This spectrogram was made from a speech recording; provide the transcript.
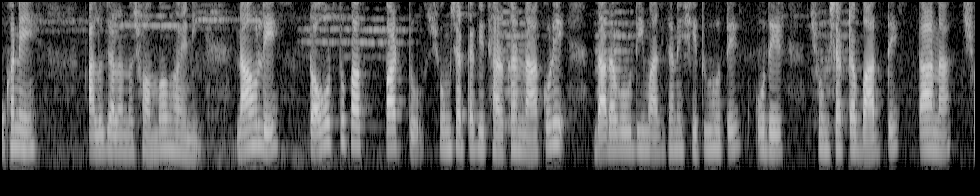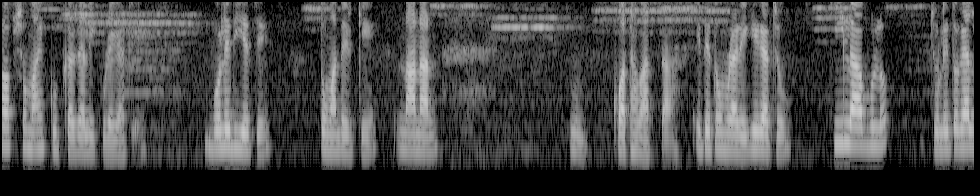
ওখানে আলো জ্বালানো সম্ভব হয়নি। না হলে টগর তো পারত সংসারটাকে ছাড়খাড় না করে দাদা বৌদি মাঝখানে সেতু হতে ওদের সংসারটা বাঁধতে, তা না, সব সময় কুটকাজালি করে গেছে। বলে দিয়েছে তোমাদেরকে নানান কথাবার্তা। এতে তোমরা রেগে গেছো। কী লাভ হলো? চলে তো গেল।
